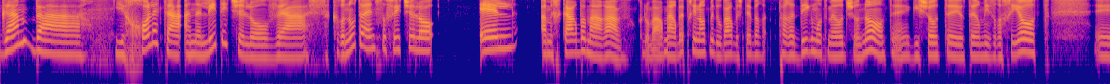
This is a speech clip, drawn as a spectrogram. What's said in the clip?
גם ביכולת האנליטית שלו והסקרנות האינסופית שלו אל המחקר במערב. כלומר, מהרבה בחינות מדובר בשתי פרדיגמות מאוד שונות, אה, גישות אה, יותר מזרחיות, אה,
